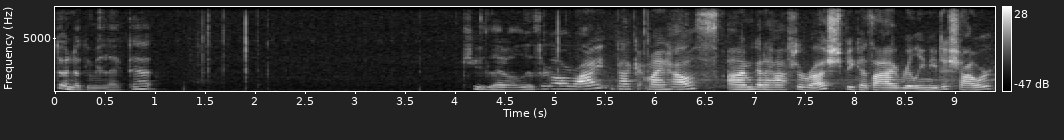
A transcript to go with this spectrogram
Don't look at me like that. Cute little lizard. Alright, back at my house. I'm gonna have to rush because I really need a shower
